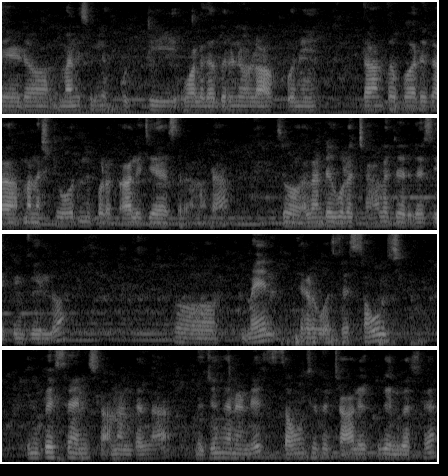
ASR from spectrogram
చేయడం మనుషుల్ని పుట్టి వాళ్ళ దగ్గర లాక్కొని దాంతోపాటుగా మన స్టోర్ని కూడా ఖాళీ చేస్తారు అనమాట సో అలాంటివి కూడా చాలా జరిగాయి సిట్టింగ్ ఫీల్డ్లో. సో మెయిన్ ఇక్కడికి వస్తే సౌండ్స్ వినిపిస్తాయని అన్నాను కదా. నిజంగానండి సౌండ్స్ అయితే చాలా ఎక్కువగా వినిపిస్తాయి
